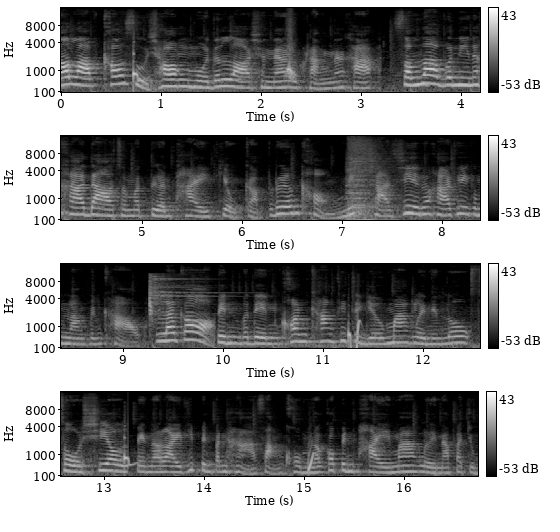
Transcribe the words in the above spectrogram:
ต้อนรับเข้าสู่ช่อง Modern Law Channel อีกครั้งนะคะ สำหรับวันนี้นะคะ ดาวจะมาเตือนภัยเกี่ยวกับเรื่องของมิจฉาชีพนะคะ ที่กำลังเป็นข่าว และก็เป็นประเด็นค่อนข้างที่จะเยอะมากเลยในโลกโซเชียลเป็นอะไรที่เป็นปัญหาสังคม แล้วก็เป็นภัยมากเลยนะปัจจุ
